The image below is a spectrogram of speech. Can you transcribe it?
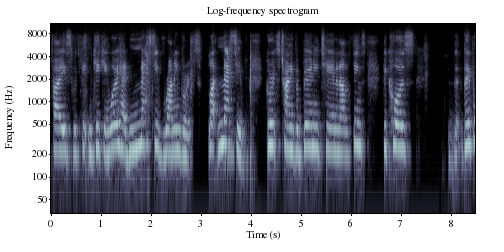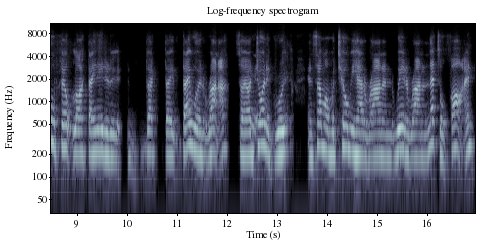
phase with fit and kicking where we had massive running groups, like massive groups training for Burnie 10 and other things, because people felt like they needed a like they they weren't a runner. So i'd yeah. join a group and someone would tell me how to run and where to run and that's all fine.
